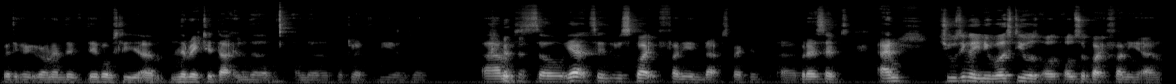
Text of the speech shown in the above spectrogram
where the cricket ground, and they've, they've obviously um, narrated that in the in the booklet for the year as well. Um, so yeah, it was quite funny in that perspective. Uh, but I said, and choosing a university was also quite funny. Um,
